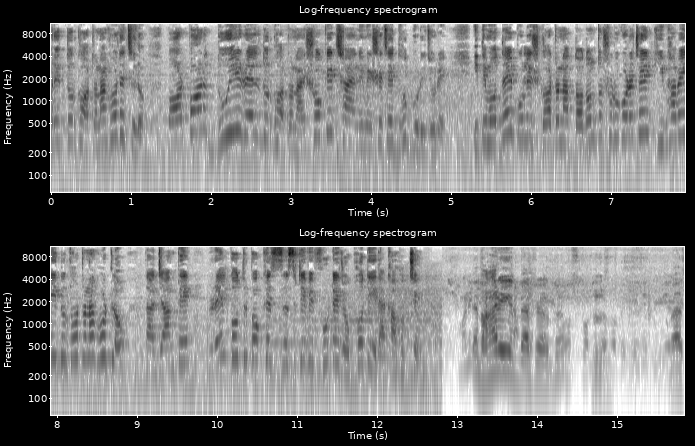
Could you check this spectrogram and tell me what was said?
মৃত্যুর ঘটনা ঘটেছিল। পরপর দুই রেল দুর্ঘটনায় শোকের ছায়া নেমে এসেছে ধূপগুড়ি জুড়ে। ইতিমধ্যে পুলিশ ঘটনার তদন্ত শুরু করেছে। কীভাবে এই দুর্ঘটনা ঘটলো তা জানতে রেল কর্তৃপক্ষের সিসিটিভি ফুটেজও খতিয়ে রাখা হচ্ছে। ভাঙারি ব্যবসা করতো? ব্যাস।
